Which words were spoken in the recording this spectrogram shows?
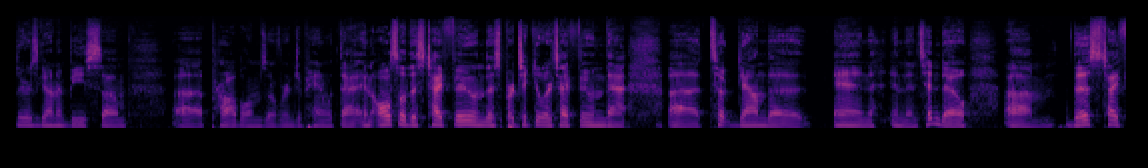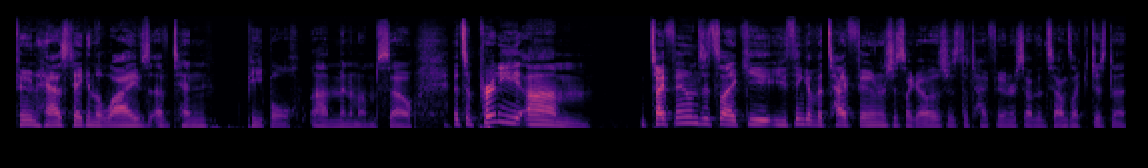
there's gonna be some uh, problems over in Japan with that, and also this typhoon, this particular typhoon that uh, took down the N in Nintendo. Um, this typhoon has taken the lives of ten people uh, minimum. So it's a pretty um, typhoons. It's like you you think of a typhoon, it's just like oh, it's just a typhoon or something. It sounds like just a,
